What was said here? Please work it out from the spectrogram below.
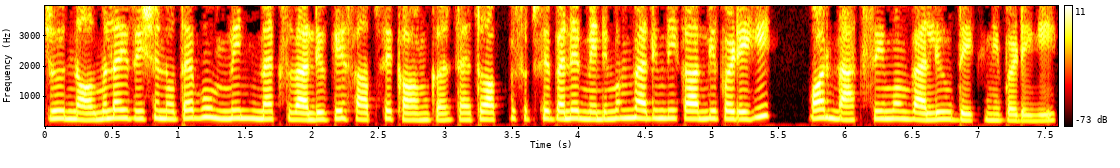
जो नॉर्मलाइजेशन होता है वो मिन मैक्स वैल्यू के हिसाब से काम करता है। तो आपको सबसे पहले मिनिमम वैल्यू निकालनी पड़ेगी और मैक्सिमम वैल्यू देखनी पड़ेगी।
